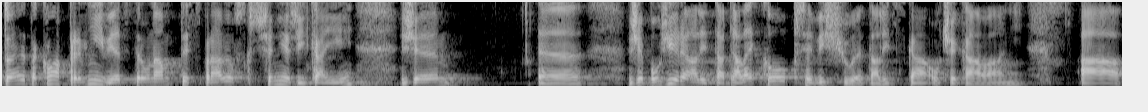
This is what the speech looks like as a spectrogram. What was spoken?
to je taková první věc, kterou nám ty zprávy o vzkříšení říkají, že eh, že boží realita daleko převyšuje ta lidská očekávání. A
